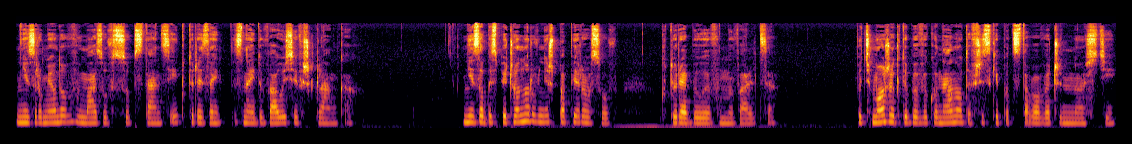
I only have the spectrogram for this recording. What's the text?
nie zrobiono wymazów z substancji, które znajdowały się w szklankach. Nie zabezpieczono również papierosów, które były w umywalce. Być może, gdyby wykonano te wszystkie podstawowe czynności,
